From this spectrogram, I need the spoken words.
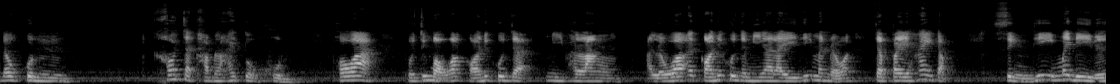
แล้วคุณเขาจะทำร้ายตัวคุณ เพราะว่า ผมจึงบอกว่าก่อนที่คุณจะมีพลังหรือว่าไอ้ก่อนที่คุณจะมีอะไรที่มันแบบว่า จะไปให้กับสิ่งที่ไม่ดีหรือ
